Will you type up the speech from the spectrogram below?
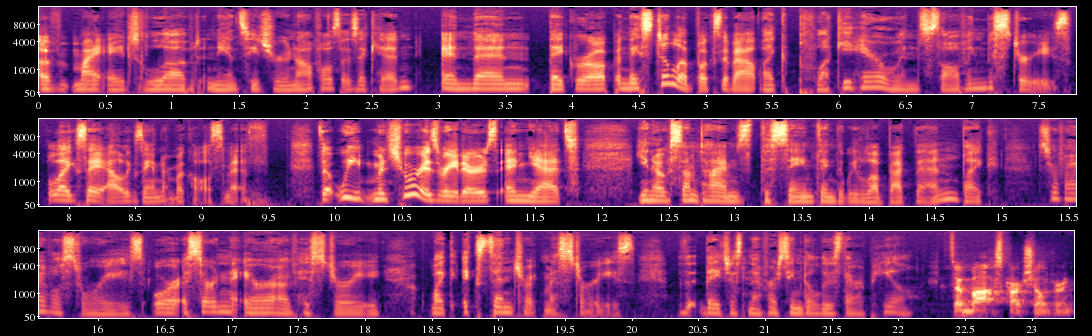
of my age loved Nancy Drew novels as a kid. And then they grew up and they still love books about like plucky heroines solving mysteries, like, say, Alexander McCall Smith. That we mature as readers, and yet, you know, sometimes the same thing that we loved back then, like survival stories or a certain era of history, like eccentric mysteries, they just never seem to lose their appeal. So, Boxcar Children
